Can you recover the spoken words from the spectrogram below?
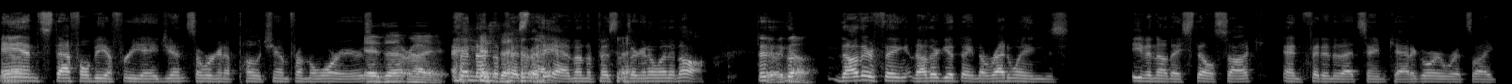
Yeah. and Steph will be a free agent, so we're gonna poach him from the Warriors, is that right? and then Is the Pistons, right? yeah, and then the Pistons are gonna win it all. The, There we the- go. the other thing, the other good thing, the Red Wings, even though they still suck and fit into that same category where it's like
